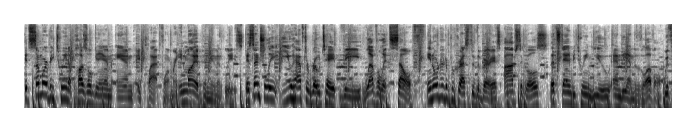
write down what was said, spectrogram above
It's somewhere between a puzzle game and a platformer, in my opinion at least. Essentially, you have to rotate the level itself in order to progress through the various obstacles that stand between you and the end of the level, with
